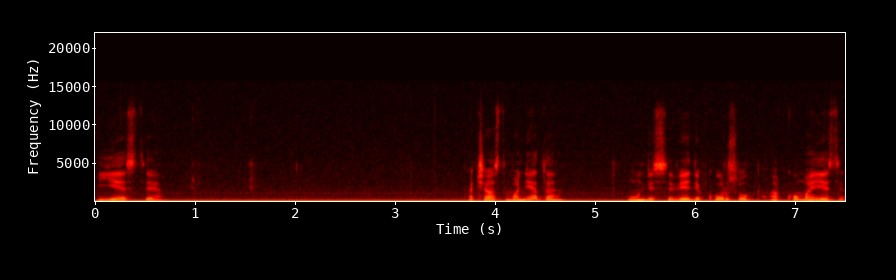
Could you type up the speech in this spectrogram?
este această monedă unde se vede cursul, acum este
